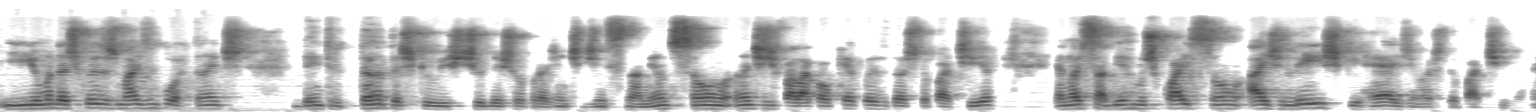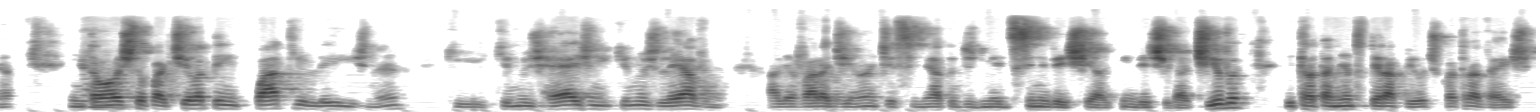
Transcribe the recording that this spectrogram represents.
E uma das coisas mais importantes, dentre tantas que o Estilo deixou para a gente de ensinamento, são, antes de falar qualquer coisa da osteopatia, é nós sabermos quais são as leis que regem a osteopatia. Né? Então, a osteopatia ela tem quatro leis né, que, que nos regem e que nos levam a levar adiante esse método de medicina investigativa e tratamento terapêutico através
